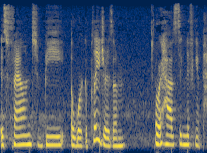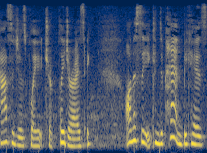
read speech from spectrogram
is found to be a work of plagiarism or have significant passages plagiarized, it, honestly, it can depend because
